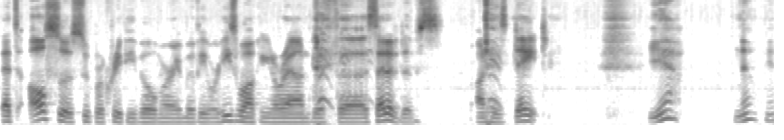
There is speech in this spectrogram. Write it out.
That's also a super creepy Bill Murray movie where he's walking around with uh, sedatives on his date. Yeah. No, yeah.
